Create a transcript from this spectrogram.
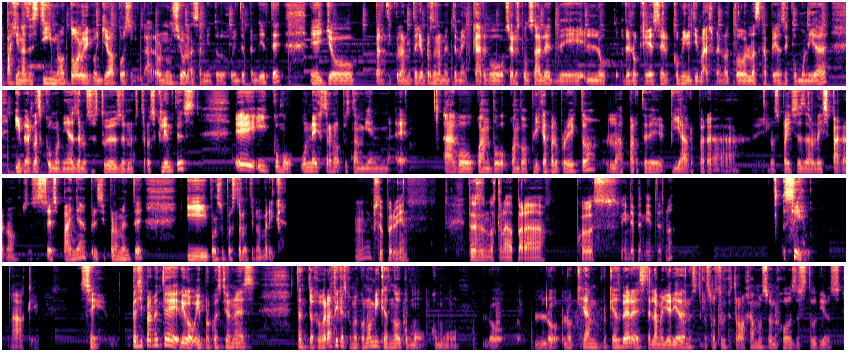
páginas de Steam, ¿no? Todo lo que conlleva pues el anuncio o lanzamiento de un juego independiente. Eh, yo particularmente, yo personalmente me encargo, soy responsable de lo, de lo que es el community management, ¿no? Todas las campañas de comunidad y ver las comunidades de los estudios de nuestros clientes. Eh, y como un extra, ¿no? Pues también eh, hago cuando, cuando aplica para el proyecto la parte de PR para los países de habla hispana, ¿no? Pues, España principalmente y por supuesto Latinoamérica. Mm, Súper bien. Entonces es más que nada para juegos independientes, ¿no? Sí. Ah, ok. Sí. Principalmente, digo, y por cuestiones tanto geográficas como económicas, ¿no? Como, como lo, lo, lo, quieran, lo quieras ver, este, la mayoría de nuestros juegos que trabajamos son juegos de estudios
